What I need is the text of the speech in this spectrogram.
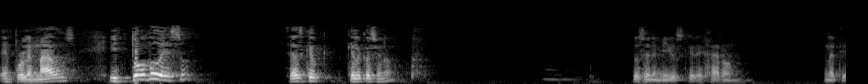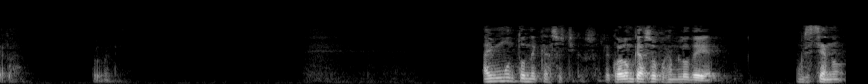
en problemados, y todo eso, ¿sabes qué, qué le ocasionó? Los enemigos que dejaron en la tierra Hay un montón de casos, chicos. Recuerdo un caso, por ejemplo, de un cristiano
